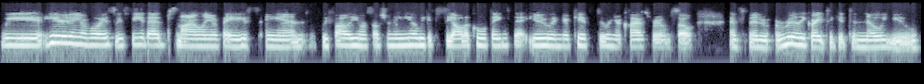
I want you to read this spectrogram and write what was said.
we hear it in your voice, we see that smile on your face, and we follow you on social media. We get to see all the cool things that you and your kids do in your classroom. So it's been really great to get to know you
